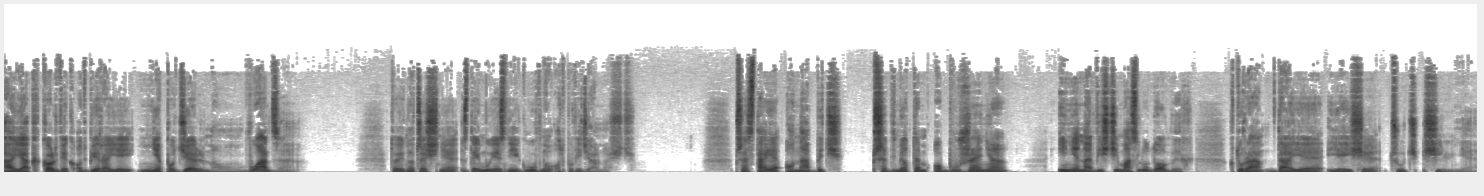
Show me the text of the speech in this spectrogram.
a jakkolwiek odbiera jej niepodzielną władzę, to jednocześnie zdejmuje z niej główną odpowiedzialność. Przestaje ona być przedmiotem oburzenia i nienawiści mas ludowych, która daje jej się czuć silnie.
